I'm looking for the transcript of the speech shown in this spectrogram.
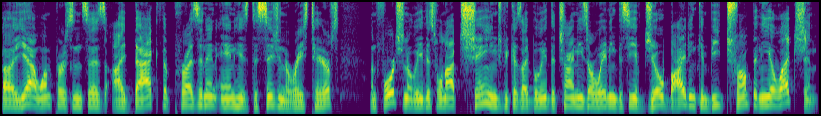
Uh, yeah, one person says, I back the president and his decision to raise tariffs. Unfortunately, this will not change because I believe the Chinese are waiting to see if Joe Biden can beat Trump in the election.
